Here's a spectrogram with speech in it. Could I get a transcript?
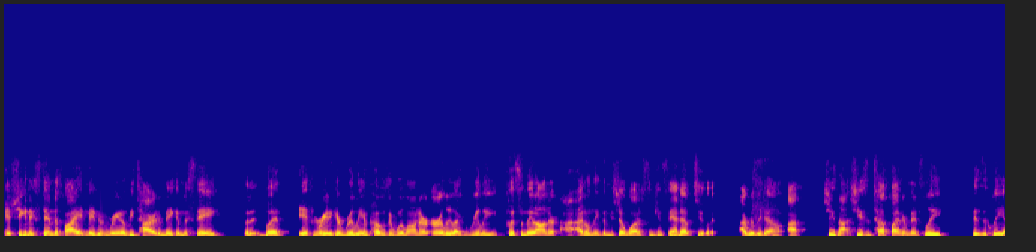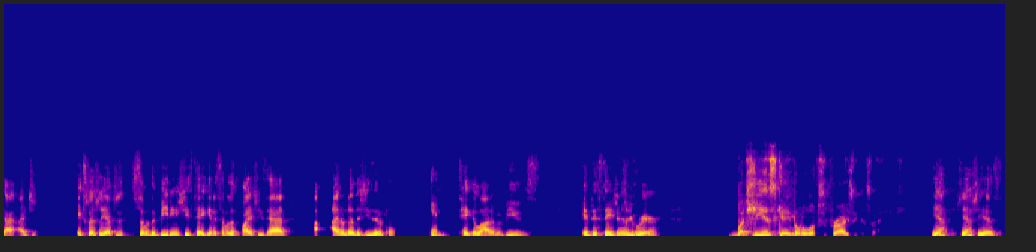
If she can extend the fight, maybe Marina will be tired and make a mistake. But but if Marina can really impose her will on her early, like really put something on her, I, I don't think that Michelle Waterson can stand up to it. I really don't. I, she's not. She's a tough fighter mentally, physically. I, I especially after some of the beating she's taken and some of the fights she's had. I, I don't know that she's at a point can take a lot of abuse at this stage of her she, career. But she is capable of surprising us, I think. Yeah, yeah, she is.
